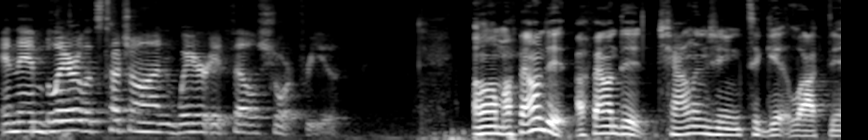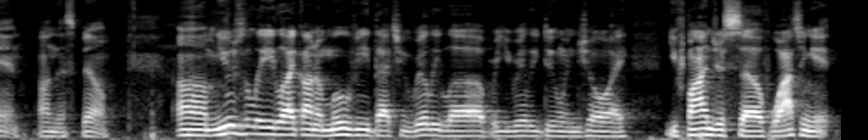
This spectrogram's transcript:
And then Blair, let's touch on where it fell short for you. Um, I found it. I found it challenging to get locked in on this film. Um, usually, like on a movie that you really love or you really do enjoy, you find yourself watching it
